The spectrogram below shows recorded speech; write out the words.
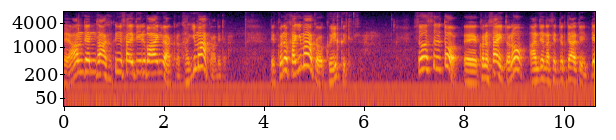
安全さが確認されている場合には、この鍵マークが出てます。で、この鍵マークをクリックしてください。そうすると、えー、このサイトの安全な接続であると言って、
